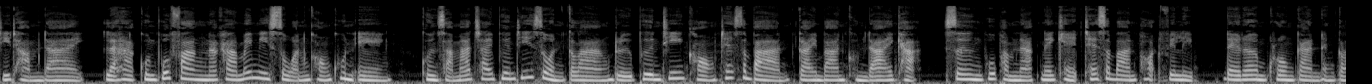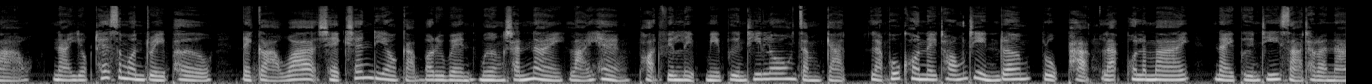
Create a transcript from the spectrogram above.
ที่ทำได้ และหากคุณผู้ฟังนะคะไม่มีสวนของคุณเองคุณสามารถใช้พื้นที่ส่วนกลางหรือพื้นที่ของเทศบาลใกล้บ้านคุณได้ค่ะ ซึ่งผู้พำนักในเขตเทศบาลพอร์ตฟิลิป ได้เริ่มโครงการดังกล่าว นายกเทศมนตรีเพิร์ลได้กล่าวว่าเช็คเช่นเดียวกับบริเวณเมืองชั้นในหลายแห่งพอร์ตฟิลิป มีพื้นที่โล่งจำกัด และผู้คนในท้องถิ่นเริ่มปลูกผักและผลไม้ในพื้นที่สาธารณะ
